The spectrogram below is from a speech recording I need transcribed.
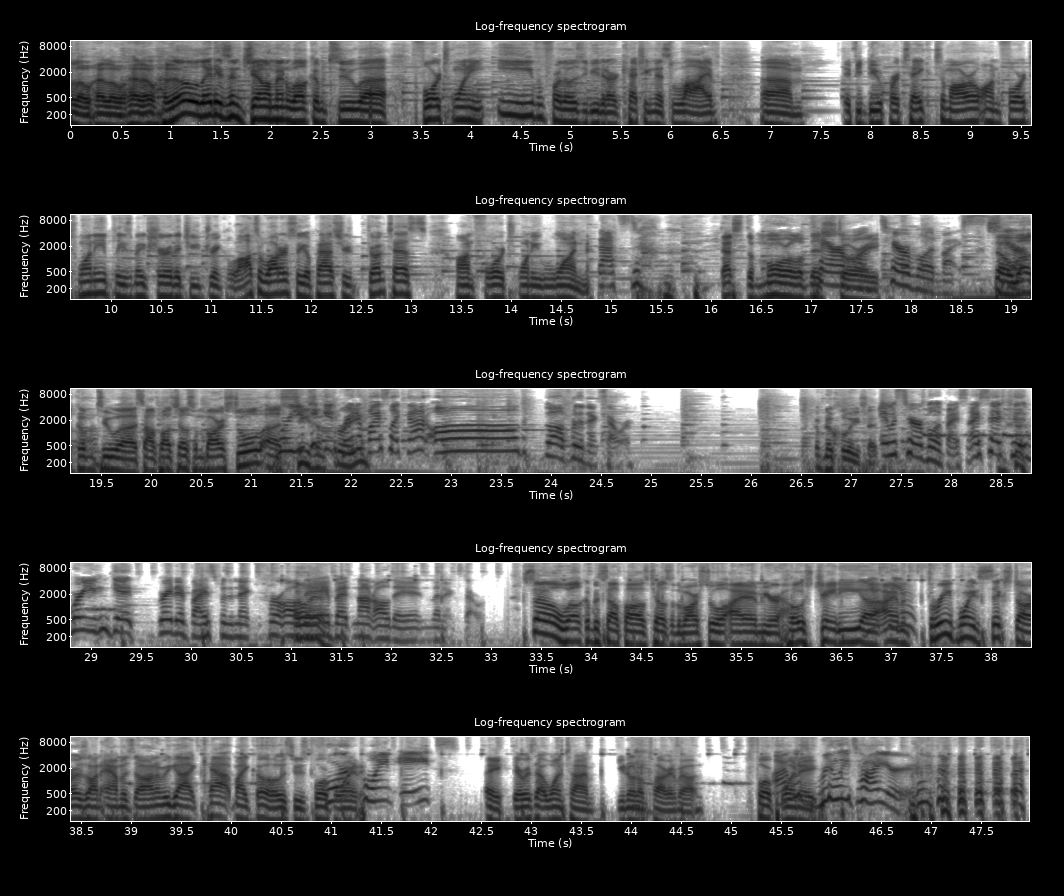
Hello, hello, hello, hello, ladies and gentlemen. Welcome to uh, 420 Eve. For those of you that are catching this live, um, if you do partake tomorrow on 420, please make sure that you drink lots of water so you'll pass your drug tests on 421. That's That's the moral of this terrible, story. terrible advice. So, Terrible. welcome to uh, South Paul Chelsea Barstool, uh, Where you season can get three. great advice like that all the, well for the next hour. I have no clue what you said. It was terrible advice. I said where you can get great advice for the next for all Oh, day, yeah. but not all day in the next hour. So, welcome to Southpaw's Tales of the Barstool. I am your host, JD. Uh, Yes, I am yes. 3.6 stars on Amazon, and we got Kat, my co-host, who's 4. Four point- point eight. Hey, there was that one time. You know what I'm talking about. I was 4.8. really tired.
